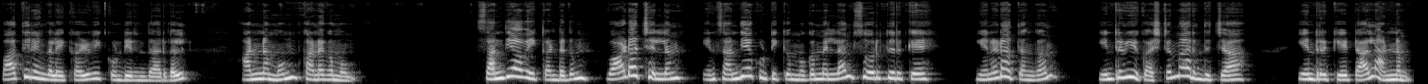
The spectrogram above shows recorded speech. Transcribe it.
பாத்திரங்களை கழுவிக் கொண்டிருந்தார்கள். அன்னமும் கனகமும். சந்தியாவை கண்டதும் வாடா செல்லம் என் சந்தியா குட்டிக்கு முகமெல்லாம் சோர்ந்திருக்கே. என்னடா தங்கம்? இன்டர்வியூ கஷ்டமா இருந்துச்சா? என்று கேட்டால் அன்னம்.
